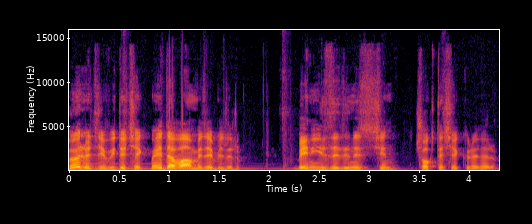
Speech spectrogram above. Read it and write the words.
Böylece video çekmeye devam edebilirim. Beni izlediğiniz için çok teşekkür ederim.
